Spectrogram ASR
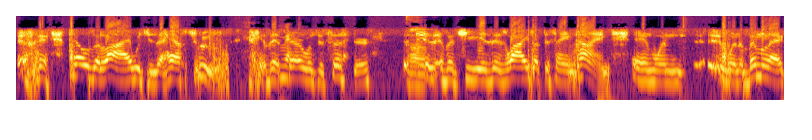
tells a lie, which is a half truth, that Sarah was his sister. but she is his wife at the same time. And when when Abimelech,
